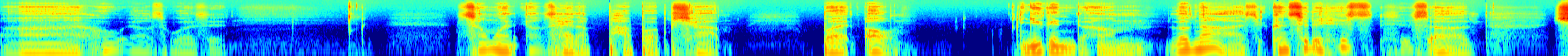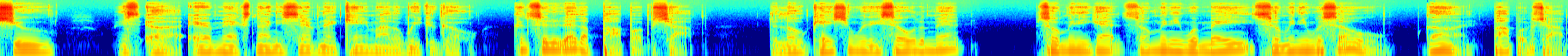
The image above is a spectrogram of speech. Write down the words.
Uh, who else was it? Someone else had a pop up shop. But oh, you can um, Lil Nas consider his his uh, shoe, his uh, Air Max 97 that came out a week ago. Consider that a pop up shop. The location where they sold them at, So many got, so many were made, so many were sold. Gone. Pop up shop.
